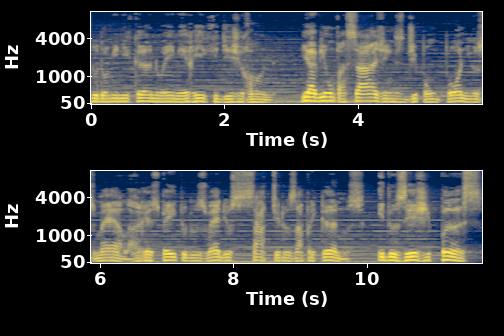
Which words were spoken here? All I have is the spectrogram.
do dominicano Emeric de Giron, e haviam passagens de Pompônios Mela a respeito dos velhos sátiros africanos e dos egipãs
